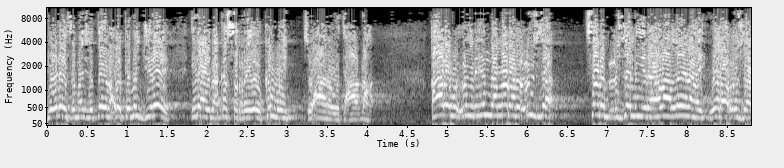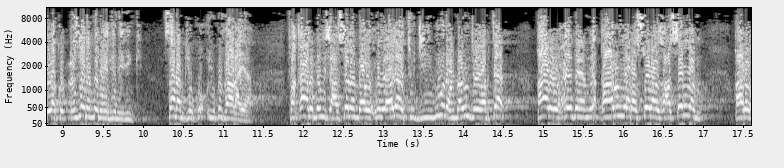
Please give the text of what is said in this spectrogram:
geedaha samaysateen waxba kama jire ilahay baa ka sarreeya oo ka weyn subxaanahu wa tacala dhaha qaala wuxuu yidhi ina lana alcuza sanab cuza la yidhahdaan leenahay walaa cuza lakum cuzana ma leedin idinka. Sanabkii yuu ku faarayaa faqala nabi sal slam ba wuxuu yhi alaa tujiibuunahu? Maa u jawaabtaan. Qaaluu ya rasul a sal slam qaaluu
